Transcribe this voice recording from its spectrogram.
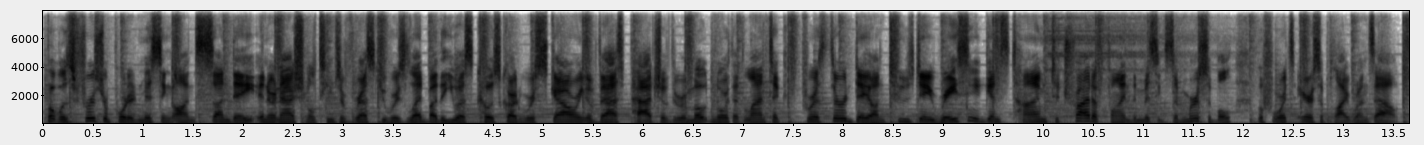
but was first reported missing on Sunday. International teams of rescuers led by the U.S. Coast Guard were scouring a vast patch of the remote North Atlantic for a third day on Tuesday, racing against time to try to find the missing submersible before its air supply runs out.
